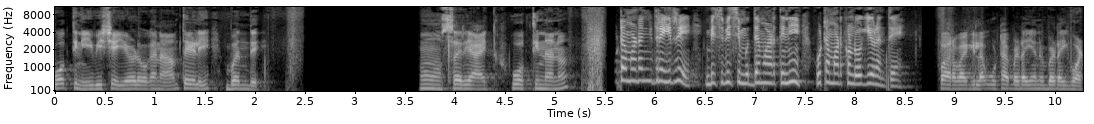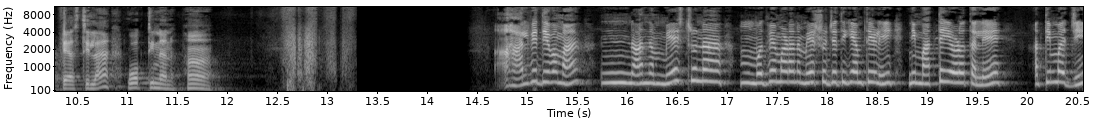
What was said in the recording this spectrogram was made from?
ಹೋಗ್ತೀನಿ. ಈ ವಿಷಯ ಹೇಳೋಗೋಣ ಅಂತೇಳಿ ಬಂದೆ. ಹ್ಞೂ ಸರಿ ಆಯಿತು. ಹೋಗ್ತೀನಿ ನಾನು. ಊಟ ಮಾಡಂಗಿದ್ರೆ ಇರ್ರಿ. ಬಿಸಿ ಬಿಸಿ ಮುದ್ದೆ ಮಾಡ್ತೀನಿ. ಊಟ ಮಾಡ್ಕೊಂಡು ಹೋಗಿರಂತೆ ಪರವಾಗಿಲ್ಲ. ಊಟ ಬೇಡ ಏನು ಬೇಡ. ಈಗ ಹೊಟ್ಟೆ ಹಸ್ತಿಲ್ಲ. ಹೋಗ್ತೀನಿ ನಾನು. ಹಾಂ. ಅಲ್ವೇ ದೇವಮ್ಮ ನಾನು ಮೇಷ್ಟ್ರನ್ನ ಮದುವೆ ಮಾಡೋಣ ಮೇಷ್ಟ್ರ ಜೊತೆಗೆ ಅಂತೇಳಿ ನಿಮ್ಮ ಅತ್ತೆ ಹೇಳೋತಲ್ಲೇ? ಅತ್ತಿಮ್ಮಜ್ಜಿ?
